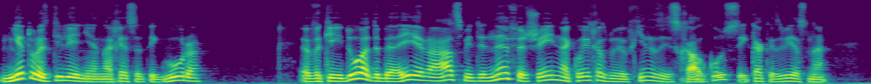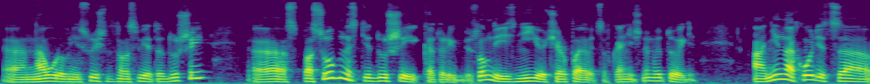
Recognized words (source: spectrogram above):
нет разделения на хесед и гвура – Векейду адабаэйра ацмиды нефеш и на койхас из халкус. И, как известно, на уровне сущностного света души, способности души, которые, безусловно, из нее черпаются в конечном итоге, они находятся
